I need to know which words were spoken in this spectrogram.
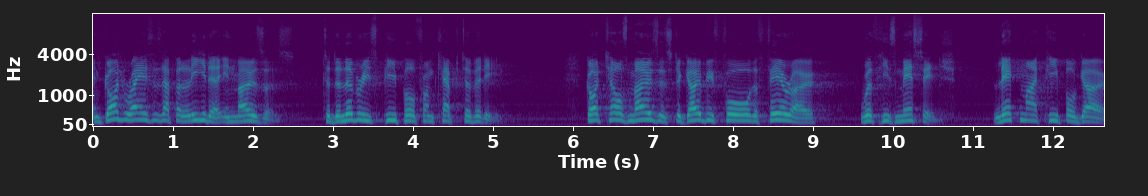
And God raises up a leader in Moses to deliver his people from captivity. God tells Moses to go before the Pharaoh with his message let my people go.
